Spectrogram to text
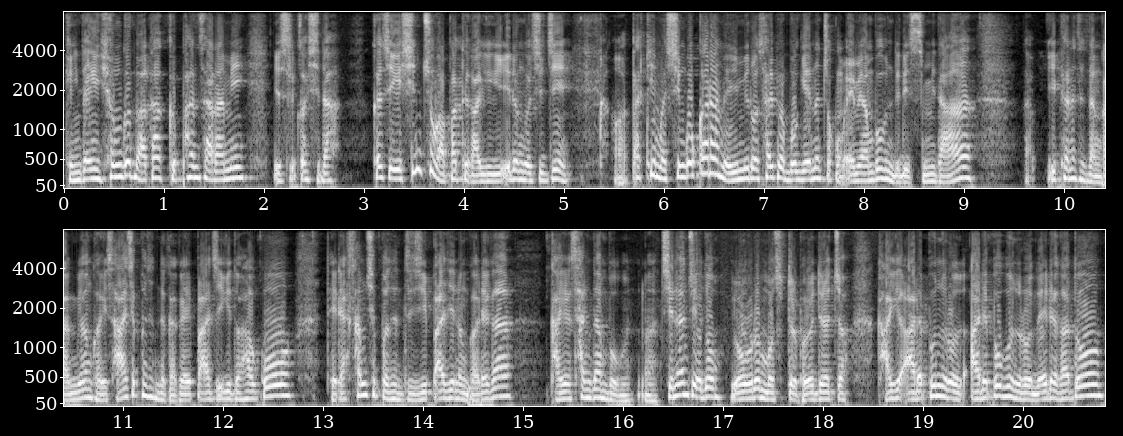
굉장히 현금화가 급한 사람이 있을 것이다. 그래서 이게 신축 아파트 가격이 이런 것이지, 어, 딱히 뭐 신고가라는 의미로 살펴보기에는 조금 애매한 부분들이 있습니다. 이 편에서 장강변 거의 40% 가까이 빠지기도 하고, 대략 30%씩 빠지는 거래가 가격 상단 부분. 어, 지난주에도 요런 모습들 보여드렸죠. 가격 아랫부분으로, 아랫부분으로 내려가도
